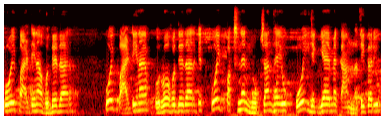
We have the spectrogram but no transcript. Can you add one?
કોઈ પાર્ટીના હોદ્દેદાર કોઈ પાર્ટીના પૂર્વ હોદ્દેદાર કે કોઈ પક્ષને નુકસાન થાય એવું કોઈ જગ્યાએ મેં કામ નથી કર્યું.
